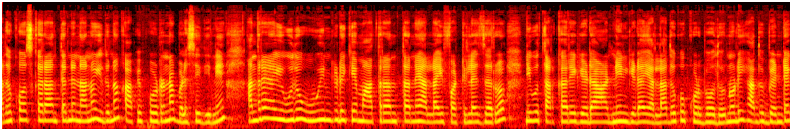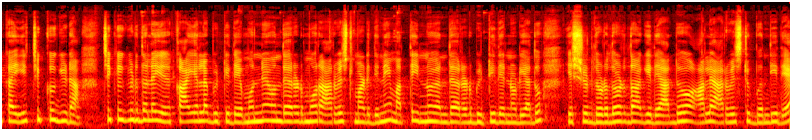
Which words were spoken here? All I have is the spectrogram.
ಅದಕ್ಕೋಸ್ಕರ ಅಂತಲೇ ನಾನು ಇದನ್ನು ಕಾಫಿ ಪೌಡ್ರನ್ನ ಬಳಸಿದ್ದೀನಿ. ಅಂದರೆ ಇದು ಹೂವಿನ ಗಿಡಕ್ಕೆ ಮಾತ್ರ ಅಂತಲೇ ಅಲ್ಲ ಈ ಫರ್ಟಿಲೈಸರು ನೀವು ತರಕಾರಿ ಗಿಡ, ಹಣ್ಣಿನ ಗಿಡ ಎಲ್ಲದಕ್ಕೂ ಕೊಡ್ಬೋದು. ನೋಡಿ, ಅದು ಬೆಂಡೆಕಾಯಿ ಚಿಕ್ಕ ಗಿಡ. ಚಿಕ್ಕ ಗಿಡದಲ್ಲೇ ಕಾಯಿ ಎಲ್ಲ ಬಿಟ್ಟಿದೆ. ಮೊನ್ನೆ ಒಂದು ಎರಡು ಮೂರು ಹಾರ್ವೆಸ್ಟ್ ಮಾಡಿದ್ದೀನಿ ಮತ್ತು ಇನ್ನೂ ಒಂದೆರಡು ಬಿಟ್ಟಿದೆ ನೋಡಿ, ಅದು ಎಷ್ಟು ದೊಡ್ಡ ದೊಡ್ಡದಾಗಿದೆ, ಅದು ಆಲೆ ಹಾರ್ವೆಸ್ಟಿಗೆ ಬಂದಿದೆ.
